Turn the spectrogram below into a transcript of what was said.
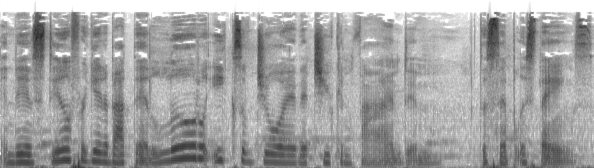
and then still forget about that little eeks of joy that you can find in the simplest things.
